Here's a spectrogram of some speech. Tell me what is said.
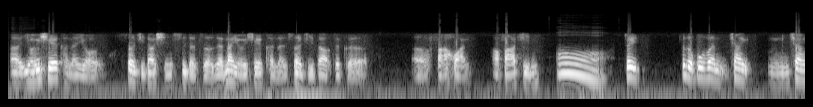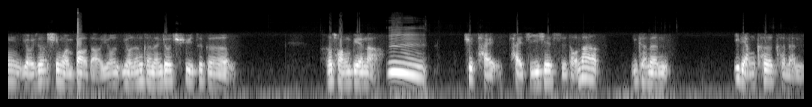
呃，有一些可能有涉及到刑事的责任，那有一些可能涉及到这个呃罚款啊罚金。哦，所以这个部分像嗯，像有一些新闻报道，有有人可能就去这个河床边啊，嗯，去采采集一些石头，那你可能一两颗可能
